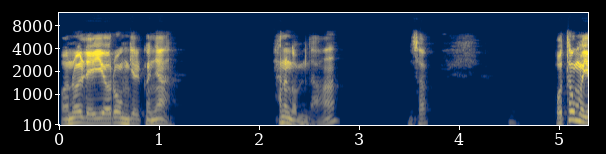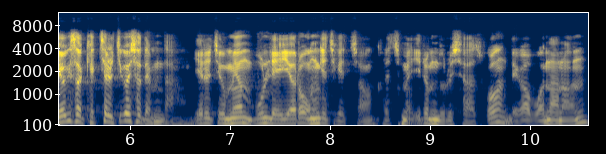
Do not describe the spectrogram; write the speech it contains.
어느 layer로 옮길 거냐? 하는 겁니다. 그래서 보통 뭐 여기서 객체를 찍으셔도 됩니다. 얘를 찍으면 문 layer로 옮겨지겠죠. 그렇지만 이름 누르셔가지고 내가 원하는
